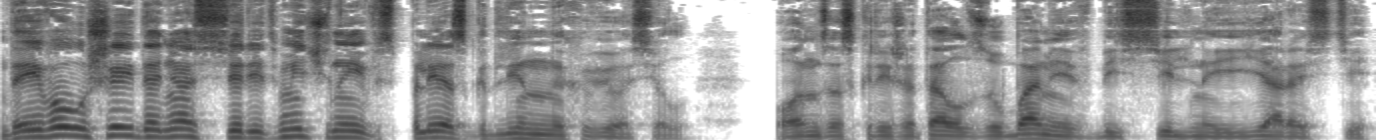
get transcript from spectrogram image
До его ушей донесся ритмичный всплеск длинных весел. Он заскрежетал зубами в бессильной ярости.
